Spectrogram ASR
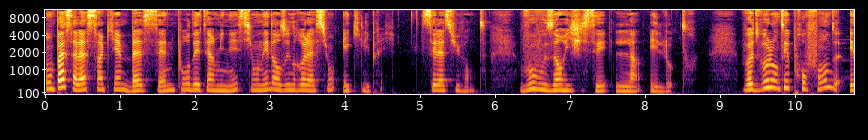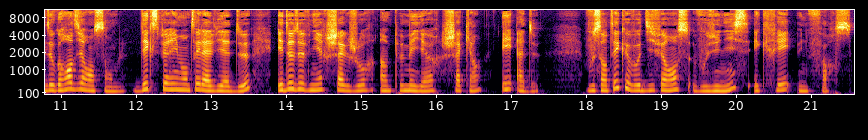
On passe à la cinquième base saine pour déterminer si on est dans une relation équilibrée. C'est la suivante. Vous vous enrichissez l'un et l'autre. Votre volonté profonde est de grandir ensemble, d'expérimenter la vie à deux et de devenir chaque jour un peu meilleur chacun et à deux. Vous sentez que vos différences vous unissent et créent une force.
